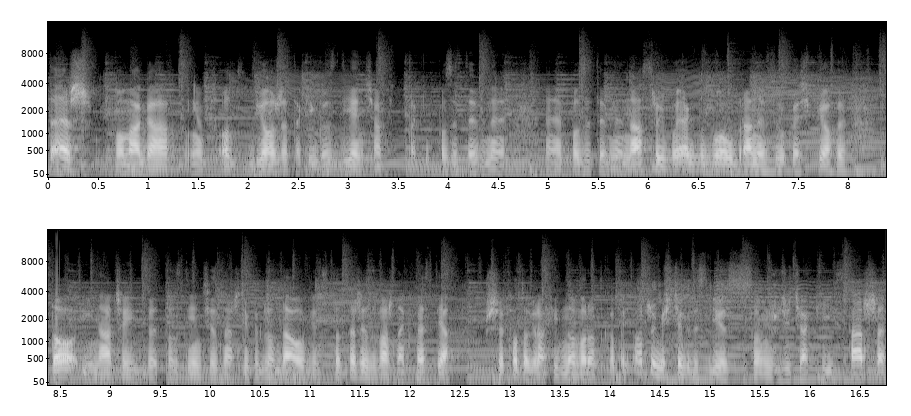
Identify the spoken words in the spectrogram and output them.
też pomaga w odbiorze takiego zdjęcia w taki pozytywny, e, pozytywny nastrój, bo jakby było ubrane w zwykłe śpiochy, to inaczej by to zdjęcie znacznie wyglądało, więc to też jest ważna kwestia przy fotografii noworodkowej. Oczywiście, gdy jest, są już dzieciaki starsze,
